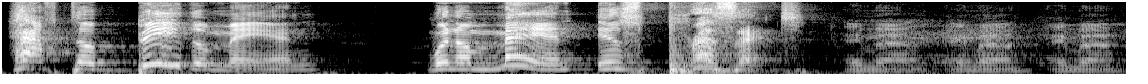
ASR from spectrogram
have to be the man when a man is present. Amen. Amen. Amen.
